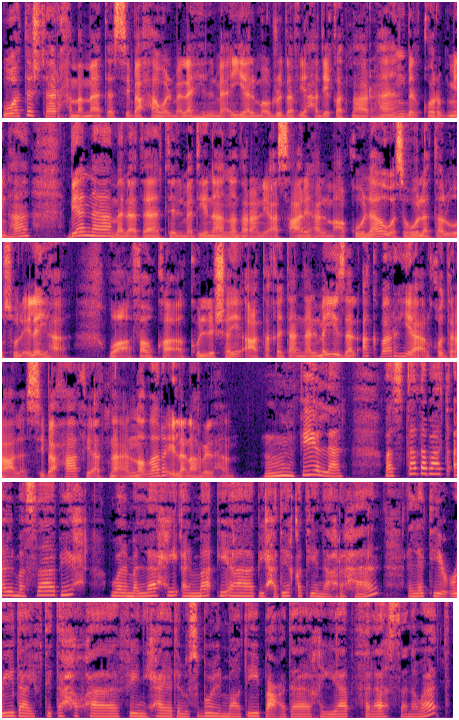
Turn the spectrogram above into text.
وتشتهر حمامات السباحة والملاهي المائية الموجودة في حديقة نهر هان بالقرب منها بأنها ملاذات للمدينة نظرا لأسعارها المعقولة وسهولة الوصول إليها. وفوق كل شيء أعتقد أن الميزة الأكبر هي القدرة على السباحة في أثناء النظر إلى نهر الهان. فعلا. واستضافت المسابح والملاحي المائية بحديقة نهر هان التي عيد افتتاحها في نهاية الأسبوع الماضي بعد غياب ثلاث سنوات.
